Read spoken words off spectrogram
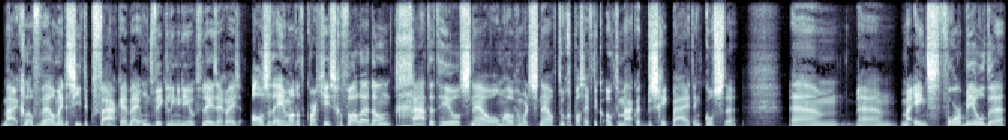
Maar ik geloof wel mee, dat zie je natuurlijk vaak hè, bij ontwikkelingen die ook het verleden zijn geweest. Als het eenmaal dat kwartje is gevallen, dan gaat het heel snel omhoog en wordt het snel toegepast. Heeft natuurlijk ook te maken met beschikbaarheid en kosten. Ehm, ehm, maar eens, voorbeelden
